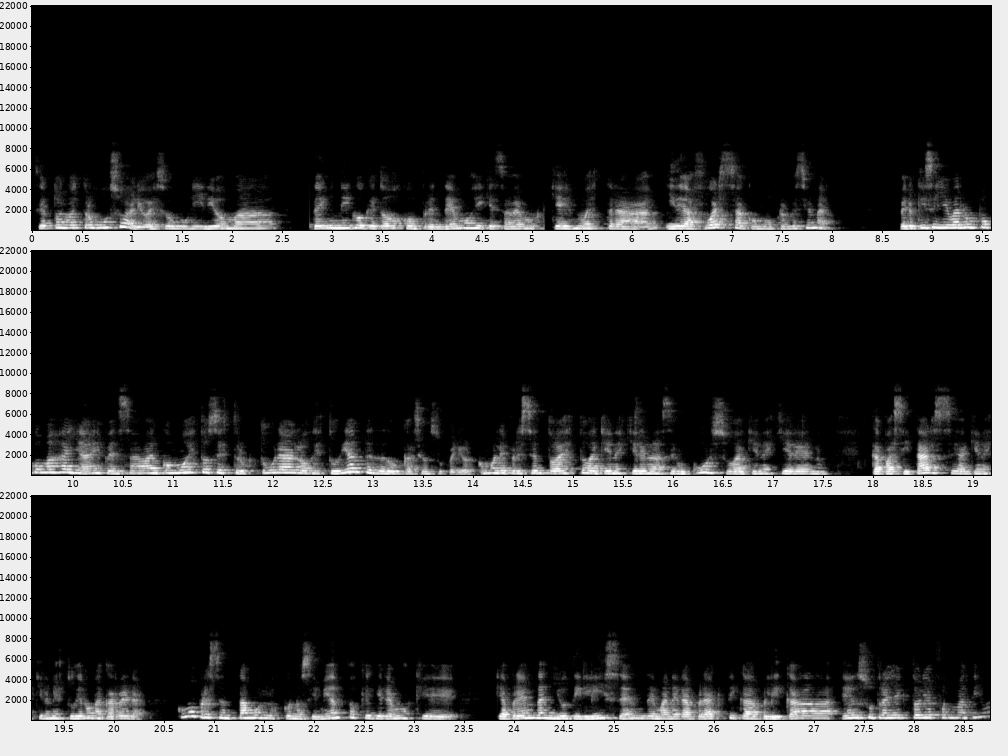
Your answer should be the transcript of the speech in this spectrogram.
¿cierto? a nuestros usuarios. Eso es un idioma técnico que todos comprendemos y que sabemos que es nuestra idea fuerza como profesional. Pero quise llevarlo un poco más allá y pensaba en cómo esto se estructura a los estudiantes de educación superior, cómo le presento esto a quienes quieren hacer un curso, a quienes quieren capacitarse, a quienes quieren estudiar una carrera. ¿Cómo presentamos los conocimientos que queremos que, que aprendan y utilicen de manera práctica, aplicada en su trayectoria formativa?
